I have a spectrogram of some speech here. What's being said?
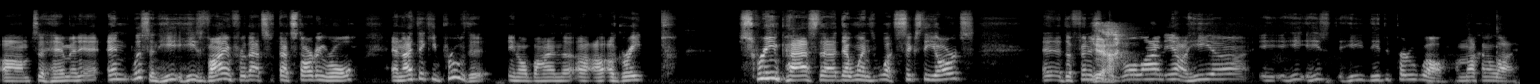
um, to him. And and listen, he he's vying for that that starting role, and I think he proved it. You know, behind the, uh, a great screen pass that that went what sixty yards, uh, the finish yeah. of the goal line. Yeah, he uh he he's he he did pretty well. I'm not gonna lie.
